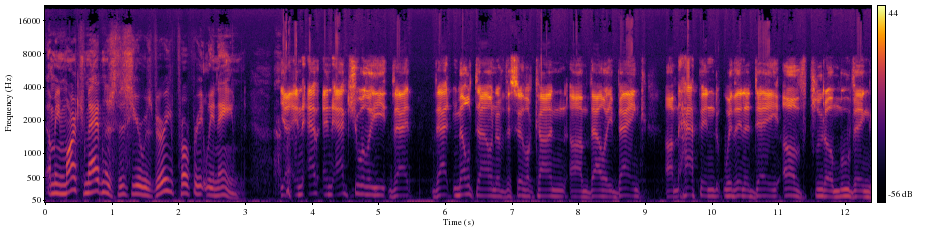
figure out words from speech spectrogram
I mean, March Madness this year was very appropriately named. yeah, and and actually that that meltdown of the Silicon um, Valley Bank um, happened within a day of Pluto moving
